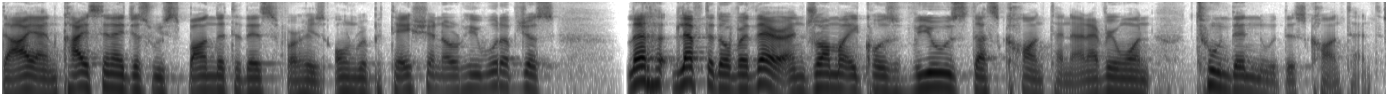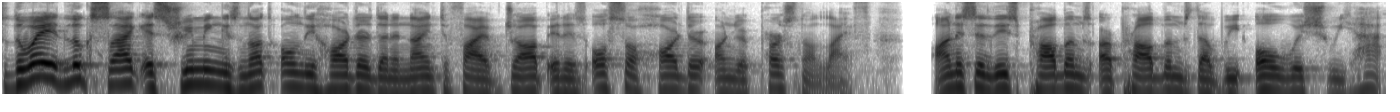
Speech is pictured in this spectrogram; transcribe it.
die. And Kai Cenat just responded to this for his own reputation, or he would have just let, left it over there. And drama equals views, that's content, and everyone tuned in with this content. So the way it looks like is streaming is not only harder than a 9 to 5 job, it is also harder on your personal life. Honestly, these problems are problems that we all wish we had.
